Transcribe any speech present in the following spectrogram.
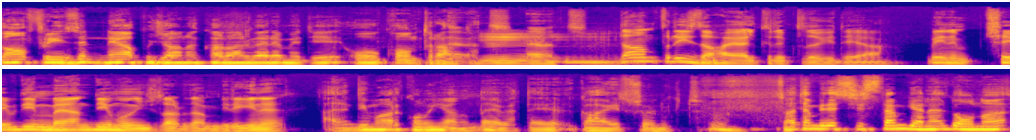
Dumfries'in ne yapacağına karar veremediği o kontra atak. Evet, Hmm. evet. Dumfries de hayal kırıklığıydı ya. Benim sevdiğim beğendiğim oyunculardan biri yine. Yani Dimarco'nun yanında evet e, gayet sönüktü. Zaten bir de sistem genelde ona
